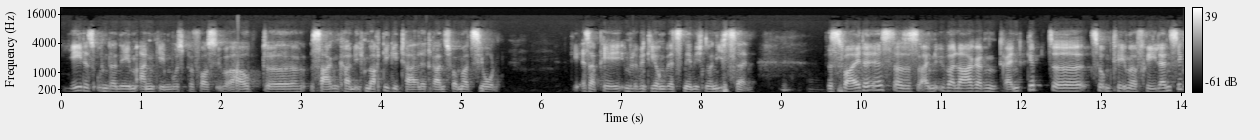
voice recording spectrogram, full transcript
jedes Unternehmen angehen muss, bevor es überhaupt äh, sagen kann, ich mache digitale Transformation. Die SAP-Implementierung wird es nämlich noch nicht sein. Das Zweite ist, dass es einen überlagernden Trend gibt äh, zum Thema Freelancing.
